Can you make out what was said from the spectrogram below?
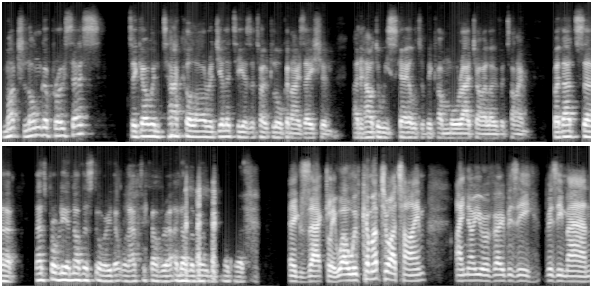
much longer process to go and tackle our agility as a total organization and how do we scale to become more agile over time. But that's uh, that's probably another story that we'll have to cover at another moment. Exactly. Well, we've come up to our time. I know you're a very busy, busy man,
